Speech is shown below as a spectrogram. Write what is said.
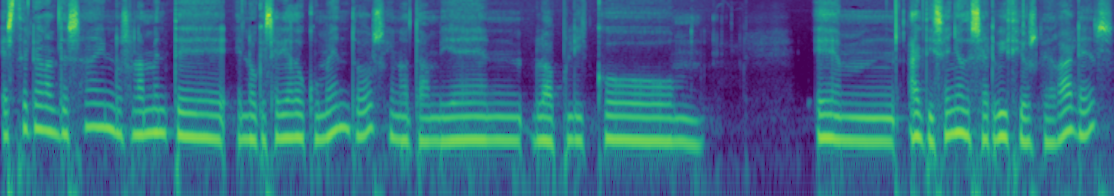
Este legal design no solamente en lo que sería documentos, sino también lo aplico Em, al diseño de servicios legales.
